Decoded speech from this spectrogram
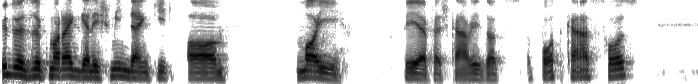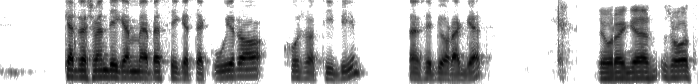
Üdvözlök ma reggel is mindenkit a mai PFS Kávézat podcasthoz. Kedves vendégemmel beszélgetek újra, Kozsa Tibi. Nagyon szép jó reggelt! Jó reggelt, Zsolt!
